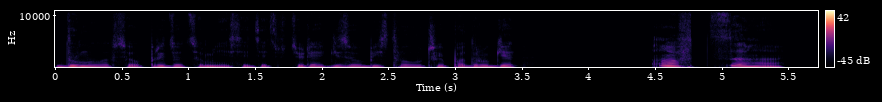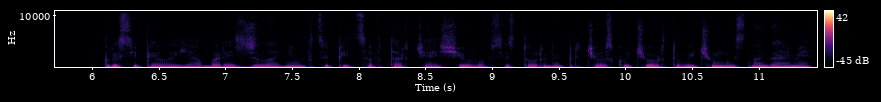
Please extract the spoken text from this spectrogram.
Думала, все придется мне сидеть в тюряге за убийство лучшей подруги. «Овца!» — просипела я, борясь с желанием вцепиться в торчащую во все стороны прическу чёртовой чумы с ногами.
